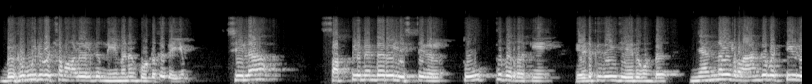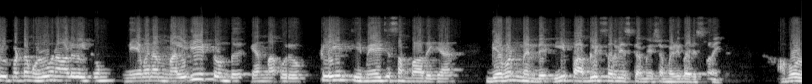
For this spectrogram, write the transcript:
ബഹുഭൂരിപക്ഷം ആളുകൾക്ക് നിയമനം കൊടുക്കുകയും ചില സപ്ലിമെന്ററി ലിസ്റ്റുകൾ തൂത്തുപിറക്കി എടുക്കുകയും ചെയ്തുകൊണ്ട് ഞങ്ങൾ റാങ്ക് പട്ടികയിൽ ഉൾപ്പെട്ട മുഴുവൻ ആളുകൾക്കും നിയമനം നൽകിയിട്ടുണ്ട് എന്ന ഒരു ക്ലീൻ ഇമേജ് സമ്പാദിക്കാൻ ഗവൺമെന്റ് ഈ പബ്ലിക് സർവീസ് കമ്മീഷൻ വഴി പരിശ്രമിക്കും. അപ്പോൾ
